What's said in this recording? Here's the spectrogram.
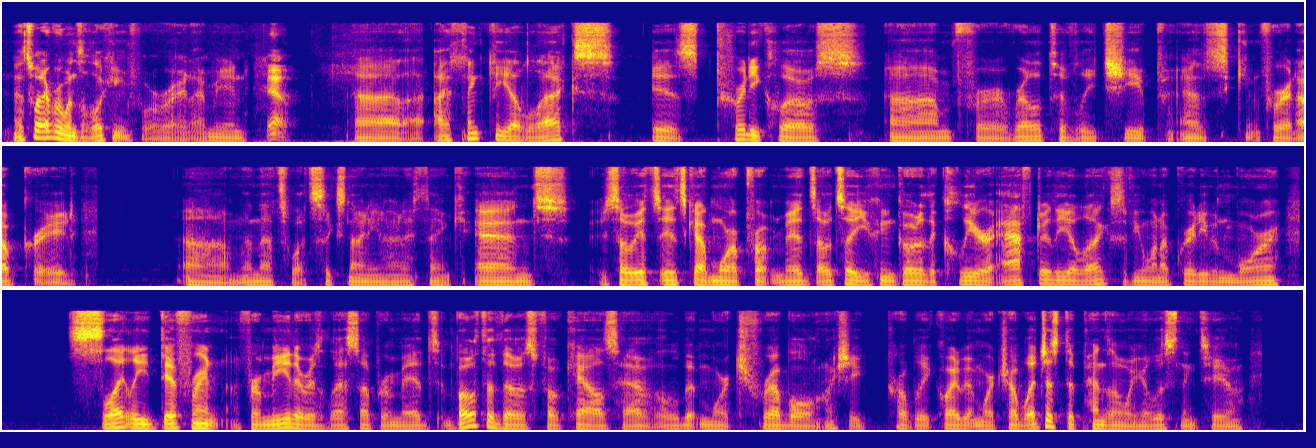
that's what everyone's looking for, right? I mean, yeah uh, I think the Elex is pretty close um, for relatively cheap as for an upgrade, um, and that's what six ninety nine, I think. And so it's it's got more upfront mids. I would say you can go to the clear after the Elex if you want to upgrade even more. Slightly different for me. There was less upper mids. Both of those focals have a little bit more treble. Actually, probably quite a bit more treble. It just depends on what you're listening to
